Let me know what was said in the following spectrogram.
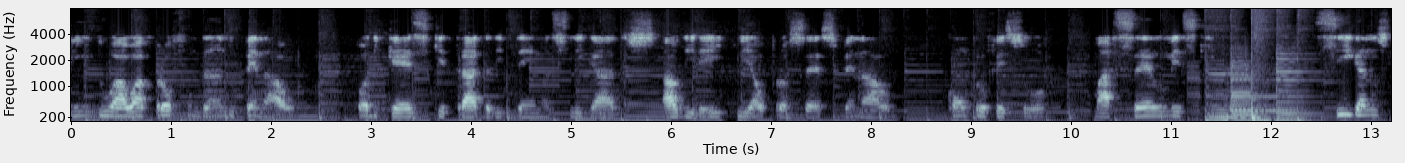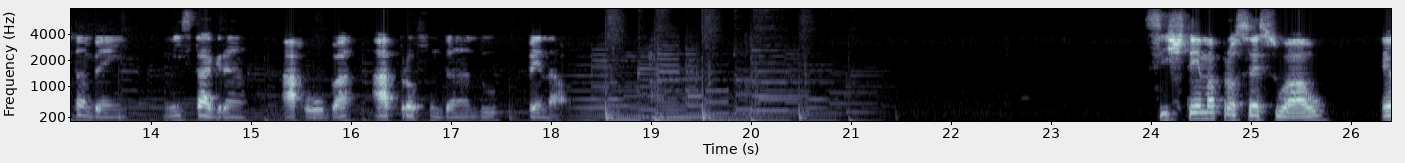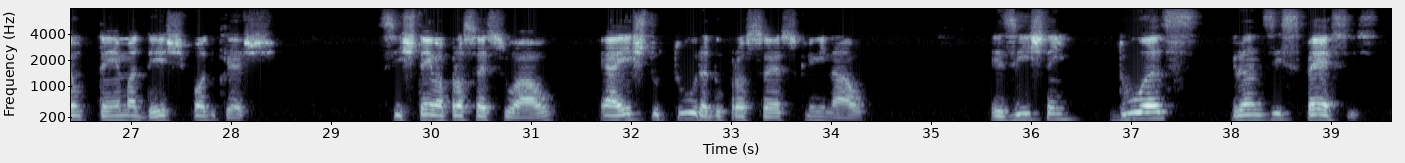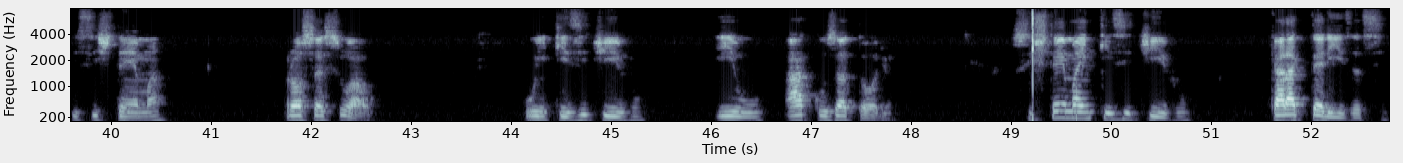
Bem-vindo ao Aprofundando Penal, podcast que trata de temas ligados ao direito e ao processo penal, com o professor Marcelo Mesquita. Siga-nos também no Instagram, arroba Aprofundando Penal. Sistema processual é o tema deste podcast. Sistema processual é a estrutura do processo criminal. Existem duas grandes espécies de sistema processual: o inquisitivo e o acusatório. O sistema inquisitivo caracteriza-se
